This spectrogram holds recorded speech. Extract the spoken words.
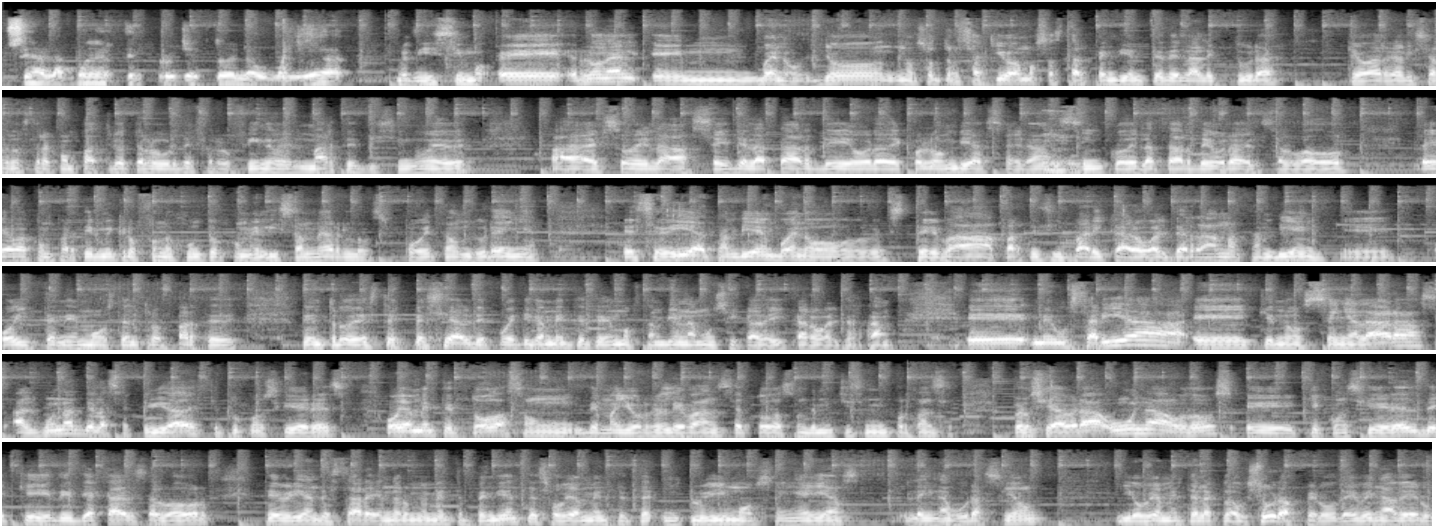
o sea, la muerte, el proyecto de la humanidad. Buenísimo. Eh, Ronald, em, bueno, yo, nosotros aquí vamos a estar pendientes de la lectura que va a realizar nuestra compatriota Lourdes Ferrufino el martes 19 a eso de las 6 de la tarde, hora de Colombia, serán 5 de la tarde, hora de El Salvador. Ella va a compartir micrófono junto con Melissa Merlos, poeta hondureña. Ese día también, bueno, este, va a participar Icaro Valderrama también. Eh, hoy tenemos dentro de parte de, dentro de este especial de Poéticamente tenemos también la música de Icaro Valderrama. Eh, me gustaría eh, que nos señalaras algunas de las actividades que tú consideres. Obviamente todas son de mayor relevancia, todas son de muchísima importancia, pero si habrá una o dos que consideres de que desde acá de El Salvador deberían de estar enormemente pendientes, obviamente incluimos en ellas la inauguración y obviamente la clausura, pero deben haber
